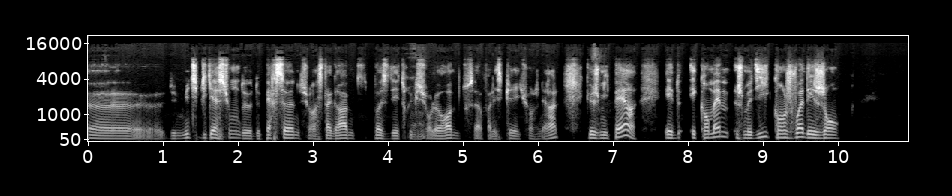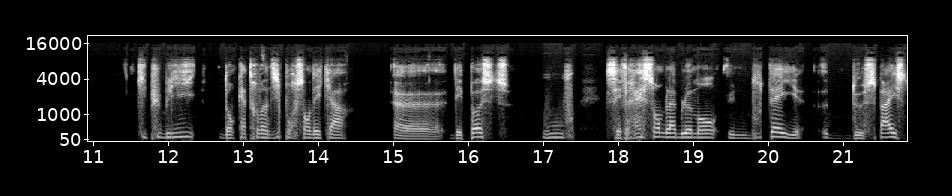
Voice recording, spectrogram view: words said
euh, d'une multiplication de, de, personnes sur Instagram qui postent des trucs sur le rhum, tout ça, enfin les spirituels en général, que je m'y perds. Et, et quand même, je me dis quand je vois des gens qui publient dans 90% des cas euh, des postes où c'est vraisemblablement une bouteille de Spice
